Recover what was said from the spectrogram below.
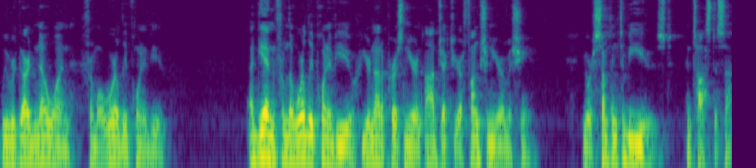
We regard no one from a worldly point of view. Again, from the worldly point of view, you're not a person, you're an object, you're a function, you're a machine. You are something to be used and tossed aside.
